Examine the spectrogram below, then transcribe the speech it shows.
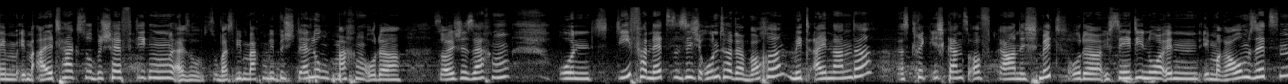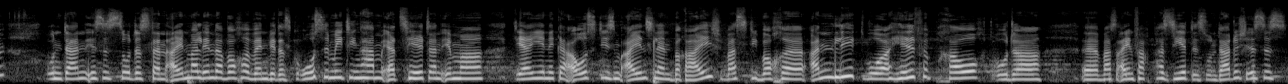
im, im Alltag so beschäftigen, also sowas wie machen wie Bestellung machen oder solche Sachen. Und die vernetzen sich unter der Woche miteinander. Das kriege ich ganz oft gar nicht mit oder ich sehe die nur in, im Raum sitzen. Und dann ist es so, dass dann einmal in der Woche, wenn wir das große Meeting haben, erzählt dann immer derjenige aus diesem einzelnen Bereich, was die Woche anliegt, wo er Hilfe braucht oder äh, was einfach passiert ist. Und dadurch ist es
